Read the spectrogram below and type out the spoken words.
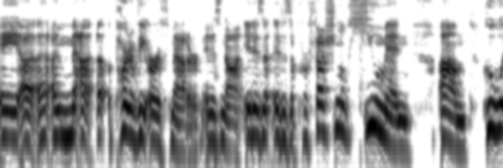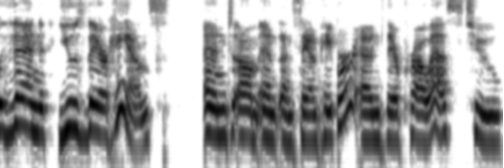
a, a, a, a a part of the earth matter. It is not. It is a, it is a professional human um, who would then use their hands and um, and and sandpaper and their prowess to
